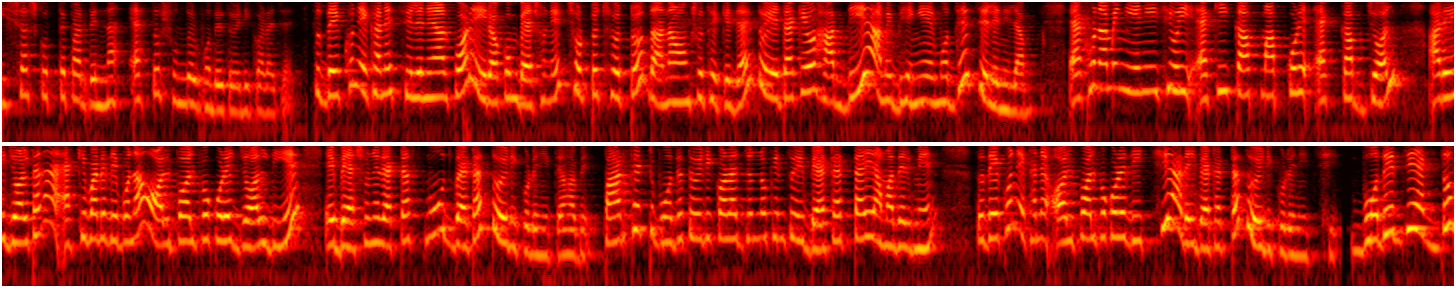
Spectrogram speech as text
বিশ্বাস করতে পারবেন না এত সুন্দর বোঁদে তৈরি করা যায়। তো দেখুন, এখানে চেলে নেওয়ার পর এই রকম বেসনের ছোট্ট ছোট্ট দানা অংশ থেকে যায়। তো এটাকেও হাত দিয়ে আমি ভেঙে এর মধ্যে চেলে নিলাম। এখন আমি নিয়ে নিয়েছি ওই একই কাপ মাপ করে এক কাপ জল। আর এই জলটা না একেবারে দেবো না, অল্প অল্প করে জল দিয়ে এই বেসনের একটা স্মুথ ব্যাটার তৈরি করে নিতে হবে। পারফেক্ট বোঁদে তৈরি করার জন্য কিন্তু এই ব্যাটারটাই আমাদের মেন তো দেখুন, এখানে অল্প অল্প করে দিচ্ছি আর এই ব্যাটারটা তৈরি করে নিচ্ছি। বোঁদের যে একদম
